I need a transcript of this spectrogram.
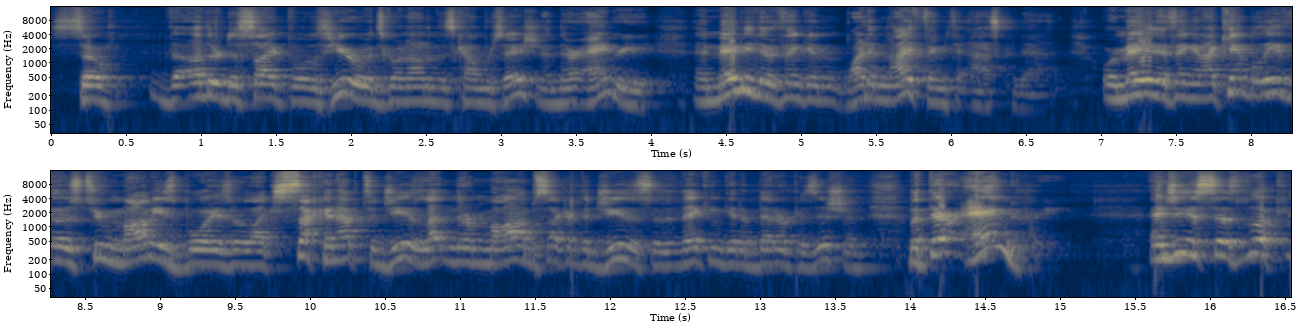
So the other disciples hear what's going on in this conversation and they're angry. And maybe they're thinking, why didn't I think to ask that? Or maybe they're thinking, I can't believe those two mommy's boys are like sucking up to Jesus, letting their mom suck up to Jesus so that they can get a better position. But they're angry. And Jesus says, Look,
